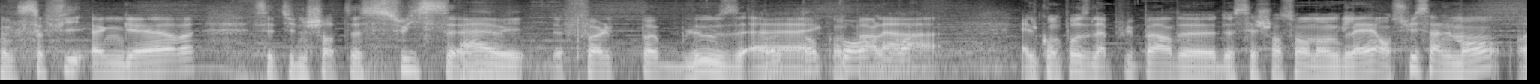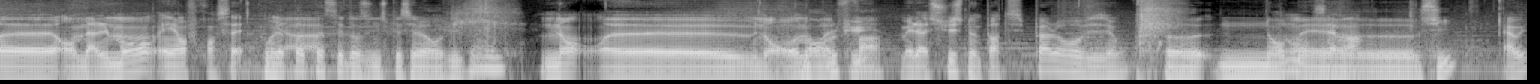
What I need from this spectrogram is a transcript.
Donc Sophie Hunger, c'est une chanteuse suisse Ah oui. de folk pop blues euh, Autant qu'on parle à... Elle compose la plupart de, de ses chansons en anglais, en suisse-allemand, euh, en allemand et en français. On l'a a- pas passé dans une spéciale Eurovision Non, euh, non, on pu. fera. Mais la Suisse ne participe pas à l'Eurovision. euh, Non, Non, mais euh, si. Ah oui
